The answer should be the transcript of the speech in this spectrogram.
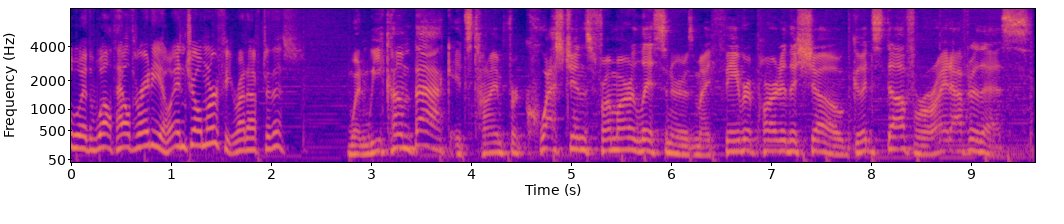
with Wealth Health Radio and Joe Murphy right after this. When we come back, it's time for questions from our listeners, my favorite part of the show. Good stuff right after this.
